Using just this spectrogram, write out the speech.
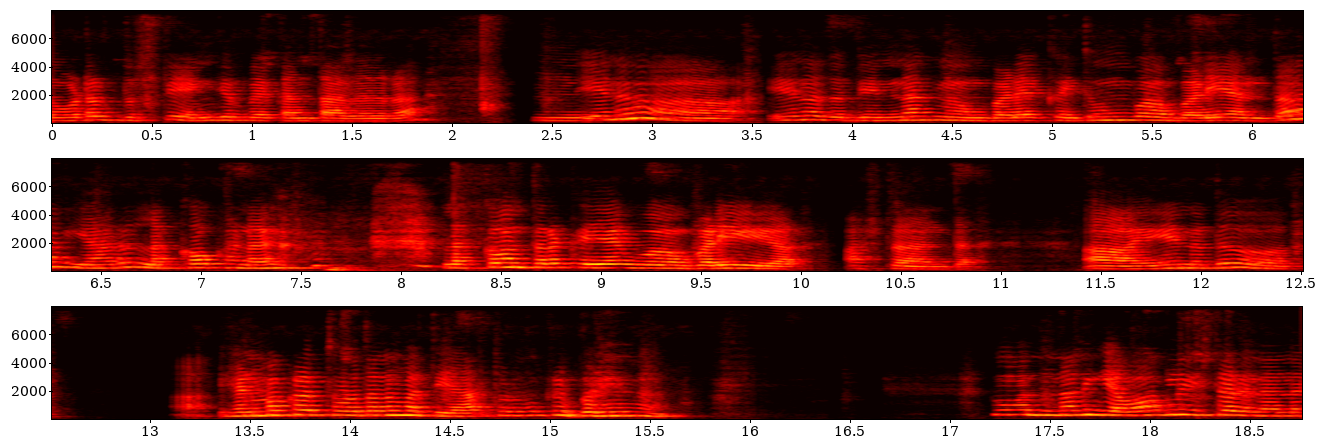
ನೋಡೋ ದೃಷ್ಟಿ ಹೆಂಗಿರ್ಬೇಕಂತ ಹಾಗಾದ್ರೆ. ಏನು ಏನದು ದಿನಾಗ ನಾವು ಬಳೆ ಕೈ, ತುಂಬ ಬಳೆ ಅಂತ, ಯಾರು ಲಕ್ಕೋ ಕಣ, ಲಕ್ಕ ಒಂಥರ ಕೈಯಾಗ ಬಳಿ ಅಷ್ಟ ಅಂತ. ಏನದು ಹೆಣ್ಮಕ್ಳ ತೊಡ್ದಾನ ಮತ್ತೆ ಯಾರು ತೊಡ್ಬೇಕ್ರಿ ಬಳಿನ? ಮತ್ತು ನನಗೆ ಯಾವಾಗಲೂ ಇಷ್ಟ ರೀ ನಾನು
